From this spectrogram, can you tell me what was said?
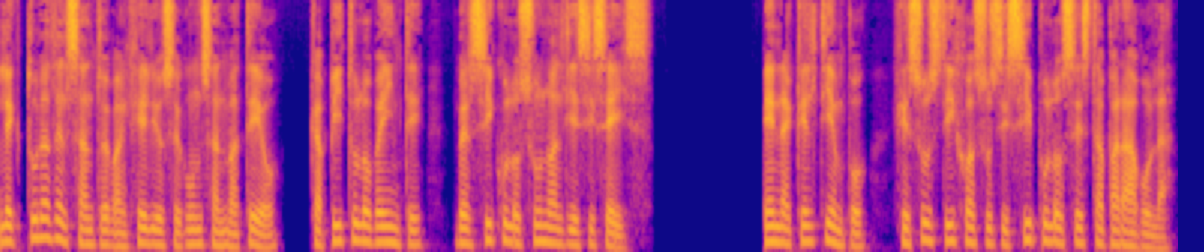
Lectura del Santo Evangelio según San Mateo, capítulo 20, versículos 1 al 16. En aquel tiempo, Jesús dijo a sus discípulos esta parábola.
